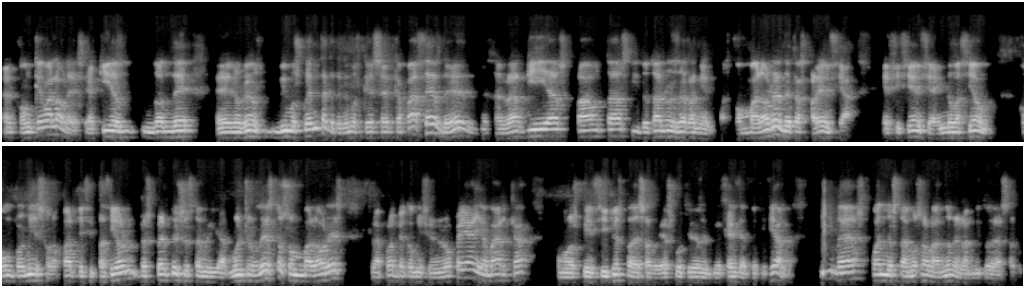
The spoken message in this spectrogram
Eh, ¿Con qué valores? Y aquí es donde eh, nos dimos cuenta que tenemos que ser capaces de, generar guías, pautas y dotarnos de herramientas con valores de transparencia, eficiencia, innovación, compromiso, la participación, respeto y sostenibilidad. Muchos de estos son valores que la propia Comisión Europea ya marca como los principios para desarrollar soluciones de inteligencia artificial, y más cuando estamos hablando en el ámbito de la salud.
